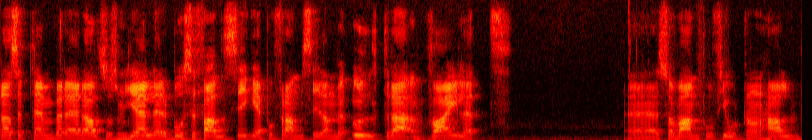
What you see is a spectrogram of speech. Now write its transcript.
2 september är det alltså som gäller. Bosse Falsig är på framsidan med Ultra Violet. Eh, som vann på 14,5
